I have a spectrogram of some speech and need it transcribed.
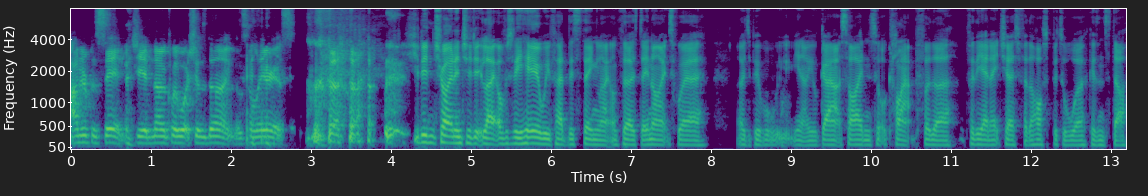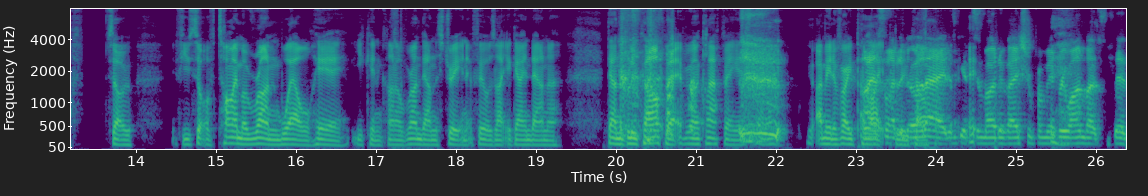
100%. She had no clue what she was doing. It was hilarious. she didn't try and introduce, like, obviously, here we've had this thing, like, on Thursday nights where loads of people, you know, you'll go outside and sort of clap for the for the NHS for the hospital workers and stuff. So if you sort of time a run well here, you can kind of run down the street and it feels like you're going down a down the blue carpet, everyone clapping. It's, I mean, a very polite blue carpet. It, eh? Just get some motivation from everyone, but they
